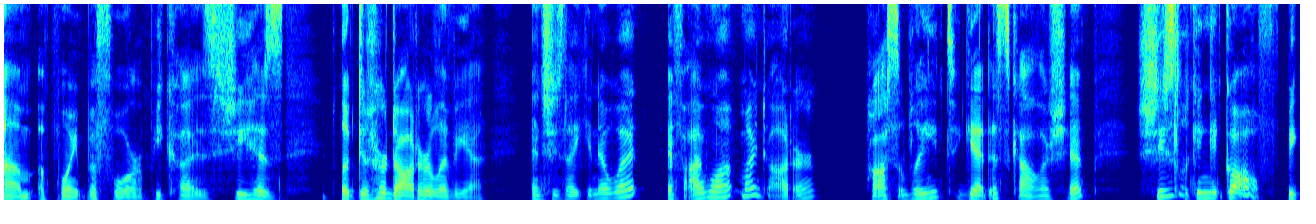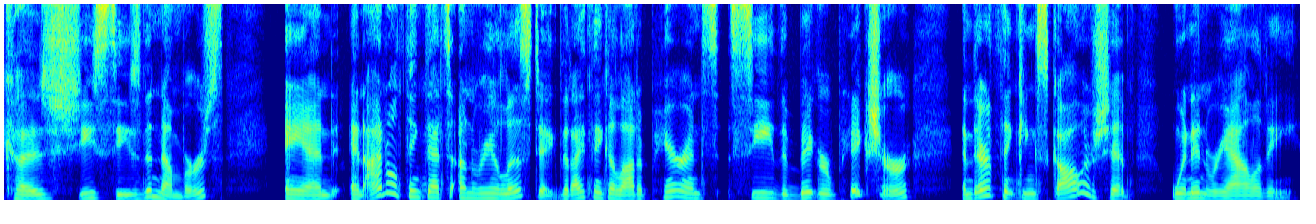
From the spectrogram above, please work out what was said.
um, a point before because she has looked at her daughter Olivia and she's like, you know what? If I want my daughter possibly to get a scholarship, she's looking at golf because she sees the numbers. And and I don't think that's unrealistic. That I think a lot of parents see the bigger picture and they're thinking scholarship when in reality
